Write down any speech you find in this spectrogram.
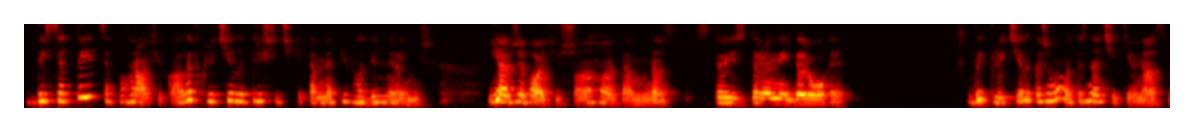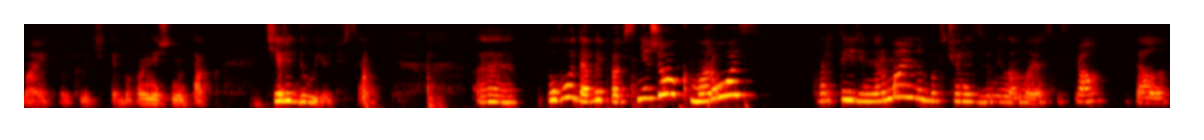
10 це по графіку, але включили трішечки там на півгодини раніше. Я вже бачу, що ага, там у нас з тої сторони дороги виключили. Кажу, о, то значить і в нас мають виключити, бо вони ж ну так чередують все. Е, погода випав сніжок, мороз. В квартирі нормально, бо вчора дзвонила моя сестра, питала,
